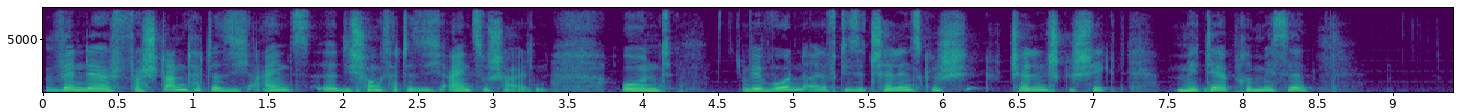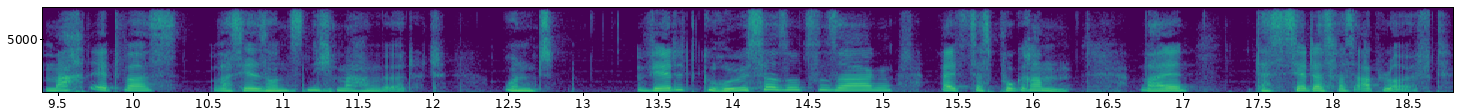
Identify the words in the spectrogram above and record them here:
wenn der Verstand hatte, sich eins, äh, die Chance hatte, sich einzuschalten. Und wir wurden auf diese Challenge, gesch Challenge geschickt mit der Prämisse, macht etwas, was ihr sonst nicht machen würdet. Und werdet größer sozusagen als das Programm, weil das ist ja das, was abläuft.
